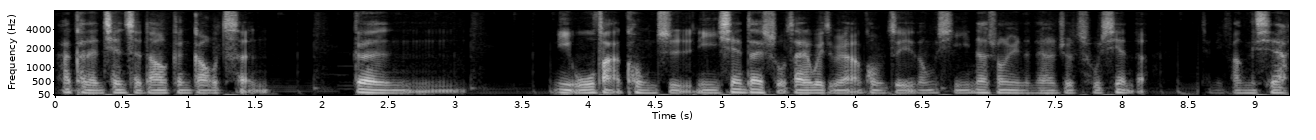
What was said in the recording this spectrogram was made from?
它可能牵扯到更高层、更你无法控制，你现在所在的位置没办法控制的东西，那双鱼能量就出现了。叫你放下，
